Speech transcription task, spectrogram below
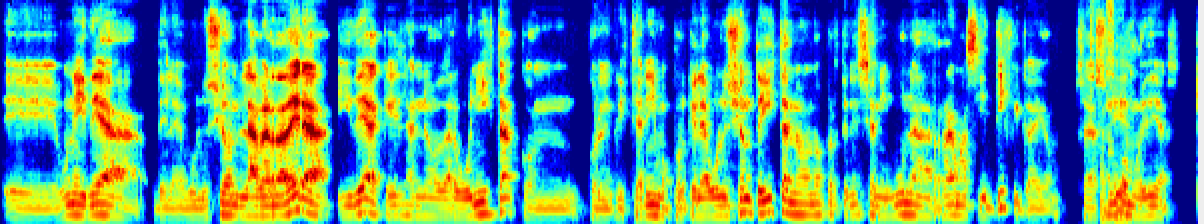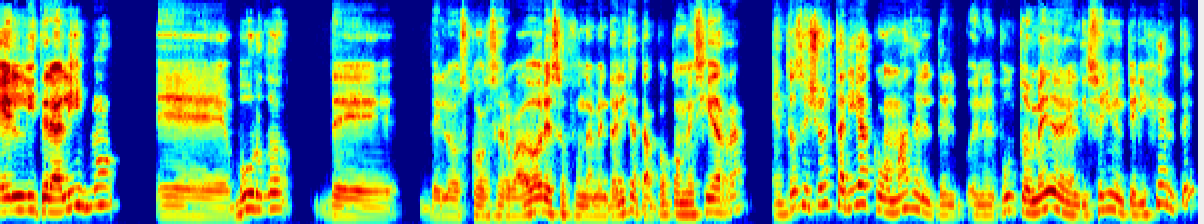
eh, una idea de la evolución, la verdadera idea que es la neodarwinista con, con el cristianismo, porque la evolución teísta no, no pertenece a ninguna rama científica, digamos, o sea, son como ideas. El literalismo eh, burdo de, de los conservadores o fundamentalistas tampoco me cierra. Entonces yo estaría como más del, del, en el punto medio en el diseño inteligente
